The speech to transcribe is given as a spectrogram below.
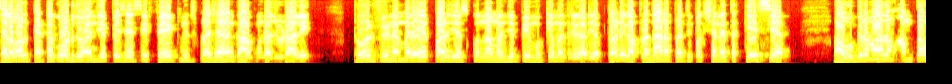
సెలవులు పెట్టకూడదు అని చెప్పేసి ఫేక్ న్యూస్ ప్రచారం కాకుండా చూడాలి. టోల్ ఫ్రీ నెంబర్ ఏర్పాటు చేసుకుందామని చెప్పి ముఖ్యమంత్రి గారు చెప్తున్నాడు ఇక ప్రధాన ప్రతిపక్ష నేత కేసీఆర్ ఆ ఉగ్రవాదం అంతం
